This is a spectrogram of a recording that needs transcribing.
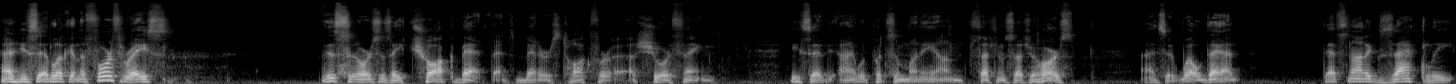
And he said, look, in the fourth race, this horse is a chalk bet. That's better's talk for a, a sure thing. He said, I would put some money on such and such a horse. I said, well, Dad, that's not exactly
